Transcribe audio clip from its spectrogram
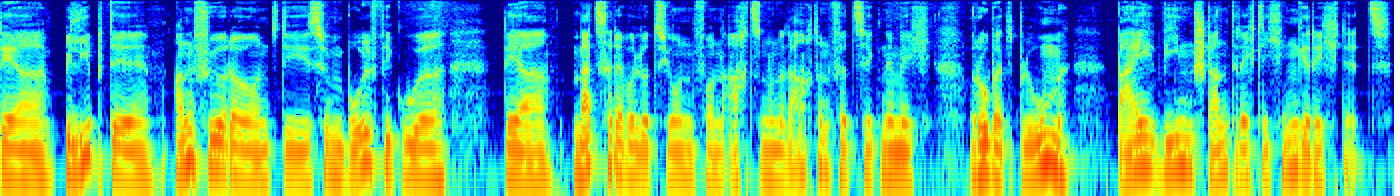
der beliebte Anführer und die Symbolfigur der Märzrevolution von 1848, nämlich Robert Blum, bei Wien standrechtlich hingerichtet.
